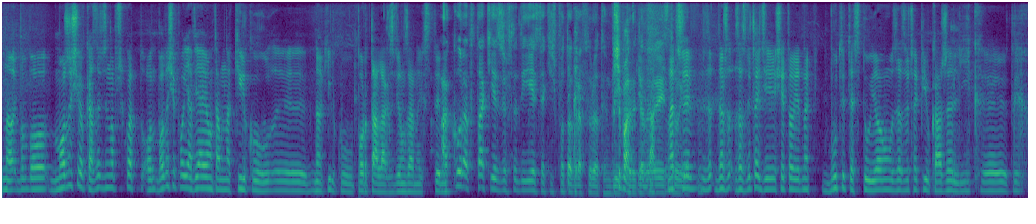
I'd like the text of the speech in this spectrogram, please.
No, bo, bo może się okazać, że na przykład on, bo one się pojawiają tam na kilku, y, na kilku portalach związanych z tym. Akurat tak jest, że wtedy jest jakiś fotograf, który o tym wie, Przypadkiem, który to tak. rejestruje. Znaczy, z- zazwyczaj dzieje się to jednak, buty testują zazwyczaj piłkarze lig y, tych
